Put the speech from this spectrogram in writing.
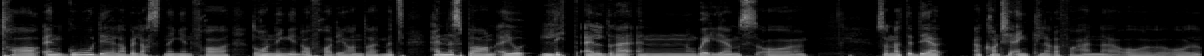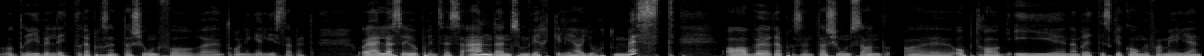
tar en god del av belastningen fra dronningen og fra de andre. Mens hennes barn er jo litt eldre enn Williams. og Sånn at det er kanskje enklere for henne å, å, å drive litt representasjon for uh, dronning Elisabeth. Og ellers er jo prinsesse Anne den som virkelig har gjort mest av representasjonsoppdrag i den britiske kongefamilien.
